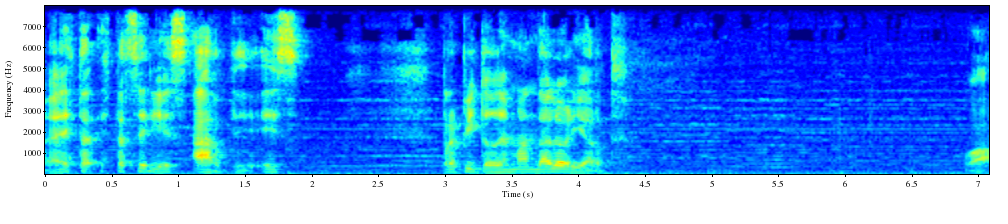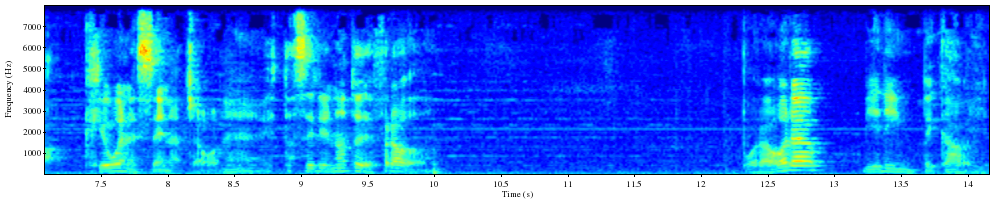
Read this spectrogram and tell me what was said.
Esta, esta serie es arte, es Repito, de Mandalorian. Wow, qué buena escena, chabón, ¿eh? Esta serie no te defrauda. Por ahora, viene impecable.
